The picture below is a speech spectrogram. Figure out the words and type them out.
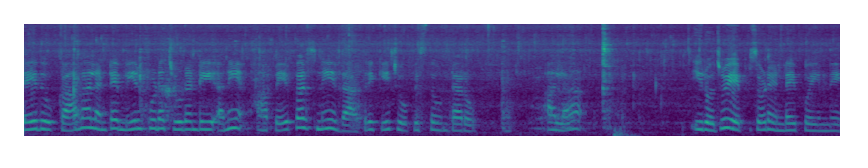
లేదు కావాలంటే మీరు కూడా చూడండి అని ఆ పేపర్స్ని దాత్రికి చూపిస్తూ ఉంటారు. అలా ఈరోజు ఎపిసోడ్ ఎండ్ అయిపోయింది.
